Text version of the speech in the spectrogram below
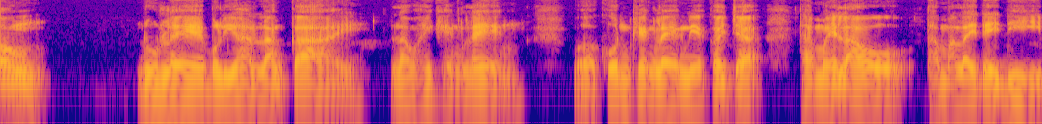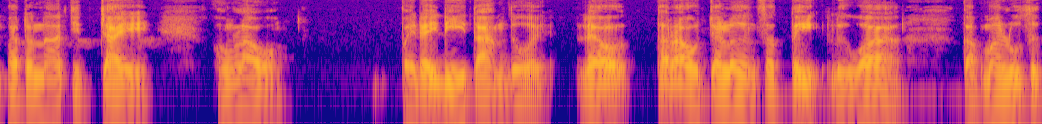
ต้องดูแลบริหารร่างกาย เราให้แข็งแรง ว่าคนแข็งแรงเนี่ยก็จะทำให้เราทำอะไรได้ดี พัฒนาจิตใจ ของเราไปได้ดีตามด้วย แล้วถ้าเราเจริญสติหรือว่ากลับมารู้สึก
